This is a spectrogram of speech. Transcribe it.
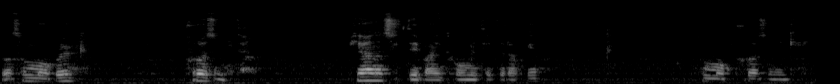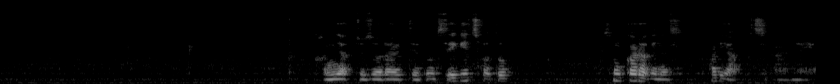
또 손목을 풀어줍니다. 피아노 칠 때 많이 도움이 되더라고요. 손목 풀어주는 게. 강약 조절할 때도 세게 쳐도 손가락에는 팔이 아프지가 않아요.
